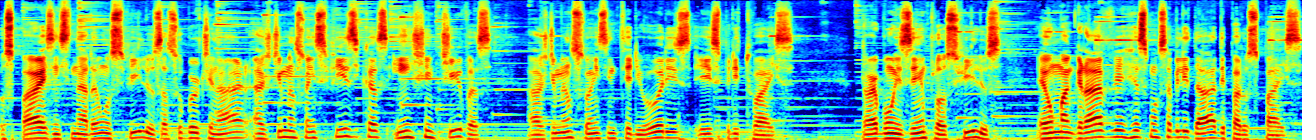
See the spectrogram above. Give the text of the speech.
Os pais ensinarão os filhos a subordinar as dimensões físicas e instintivas às dimensões interiores e espirituais. Dar bom exemplo aos filhos é uma grave responsabilidade para os pais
